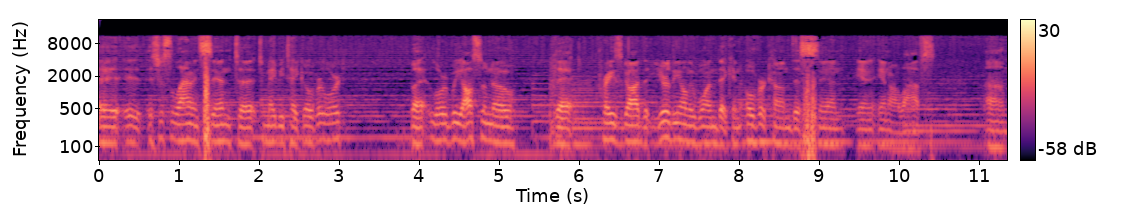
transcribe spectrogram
uh, is just allowing sin to, to maybe take over, Lord. But, Lord, we also know that, praise God, that you're the only one that can overcome this sin in, in our lives. Um,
